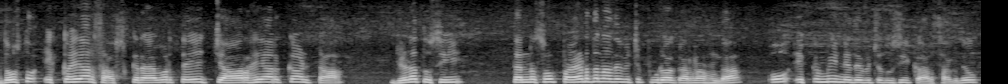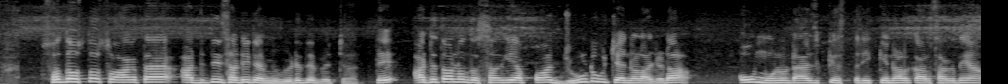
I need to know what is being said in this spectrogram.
ਦੋਸਤੋ 1000 ਸਬਸਕ੍ਰਾਈਬਰ ਤੇ 4000 ਘੰਟਾ ਜਿਹੜਾ ਤੁਸੀਂ 365 ਦਿਨਾਂ ਦੇ ਵਿੱਚ ਪੂਰਾ ਕਰਨਾ ਹੁੰਦਾ, ਉਹ 1 ਮਹੀਨੇ ਦੇ ਵਿੱਚ ਤੁਸੀਂ ਕਰ ਸਕਦੇ ਹੋ। ਸੋ ਦੋਸਤੋ, ਸਵਾਗਤ ਹੈ ਅੱਜ ਦੀ ਸਾਡੀ ਨਵੀਂ ਵੀਡੀਓ ਦੇ ਵਿੱਚ ਤੇ ਅੱਜ ਤੁਹਾਨੂੰ ਦੱਸਾਂਗੇ ਆਪਾਂ YouTube ਚੈਨਲ ਆ ਜਿਹੜਾ, ਉਹ ਮੋਨੋਟਾਈਜ਼ ਕਿਸ ਤਰੀਕੇ ਨਾਲ ਕਰ ਸਕਦੇ ਆ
